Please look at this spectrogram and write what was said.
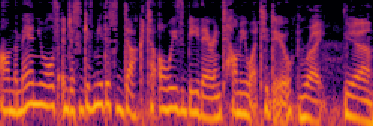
on the manuals and just give me this duck to always be there and tell me what to do." Right. Yeah.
